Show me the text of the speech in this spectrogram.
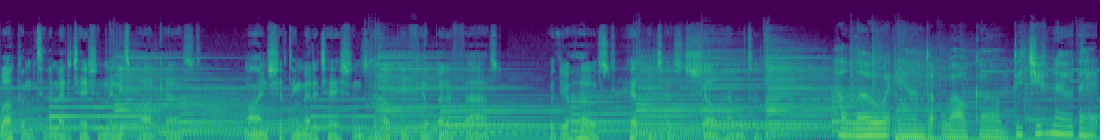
Welcome to the Meditation Minis podcast, mind shifting meditations to help you feel better fast, with your host, hypnotist Chel Hamilton. Hello and welcome. Did you know that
